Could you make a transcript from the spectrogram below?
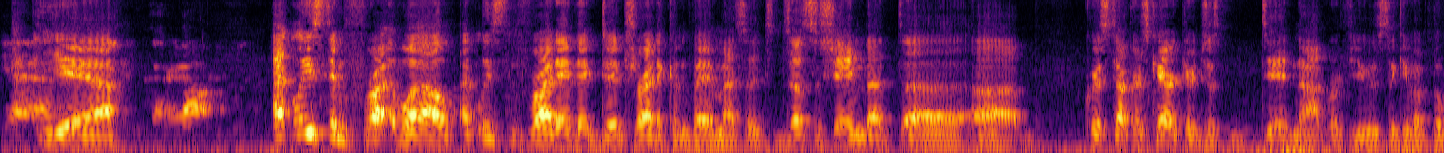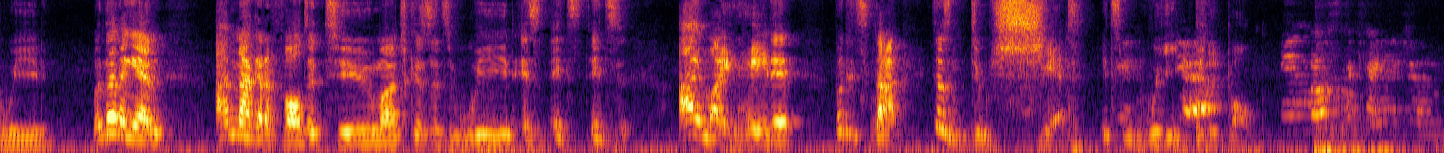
Yeah. Yeah. At least in Fri well, at least in Friday, they did try to convey a message. Just a shame that uh, uh, Chris Tucker's character just did not refuse to give up the weed. But then again, I'm not gonna fault it too much because it's weed. It's it's it's. I might hate it, but it's not. It doesn't do shit. It's weed, Yeah. people. In most occasions,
